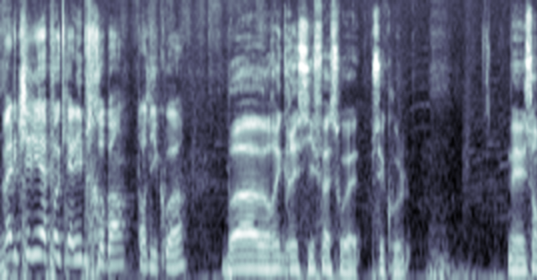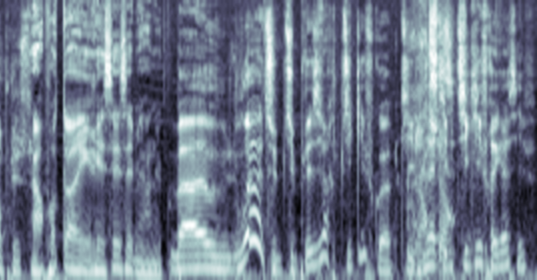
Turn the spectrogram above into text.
Valkyrie Apocalypse, Robin, t'en dis quoi? Bah, euh, régressif à souhait, c'est cool. Mais sans plus. Alors pour toi, régresser, c'est bien du coup. Bah, euh, ouais, c'est petit plaisir, petit kiff quoi. Petit, Bien petit, kiff régressif.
